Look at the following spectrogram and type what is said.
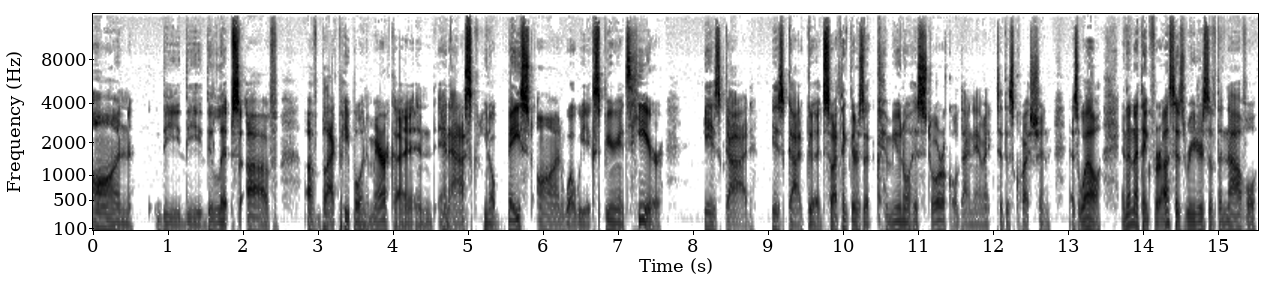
on the the the lips of of black people in America and and ask you know based on what we experience here is God is God good? So I think there's a communal historical dynamic to this question as well. And then I think for us as readers of the novel,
